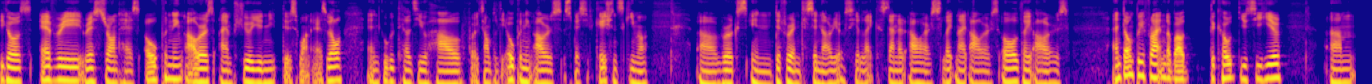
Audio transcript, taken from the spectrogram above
because every restaurant has opening hours. I'm sure you need this one as well. And Google tells you how, for example, the opening hours specification schema uh, works in different scenarios here, like standard hours, late night hours, all day hours. And don't be frightened about the code you see here. Um,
